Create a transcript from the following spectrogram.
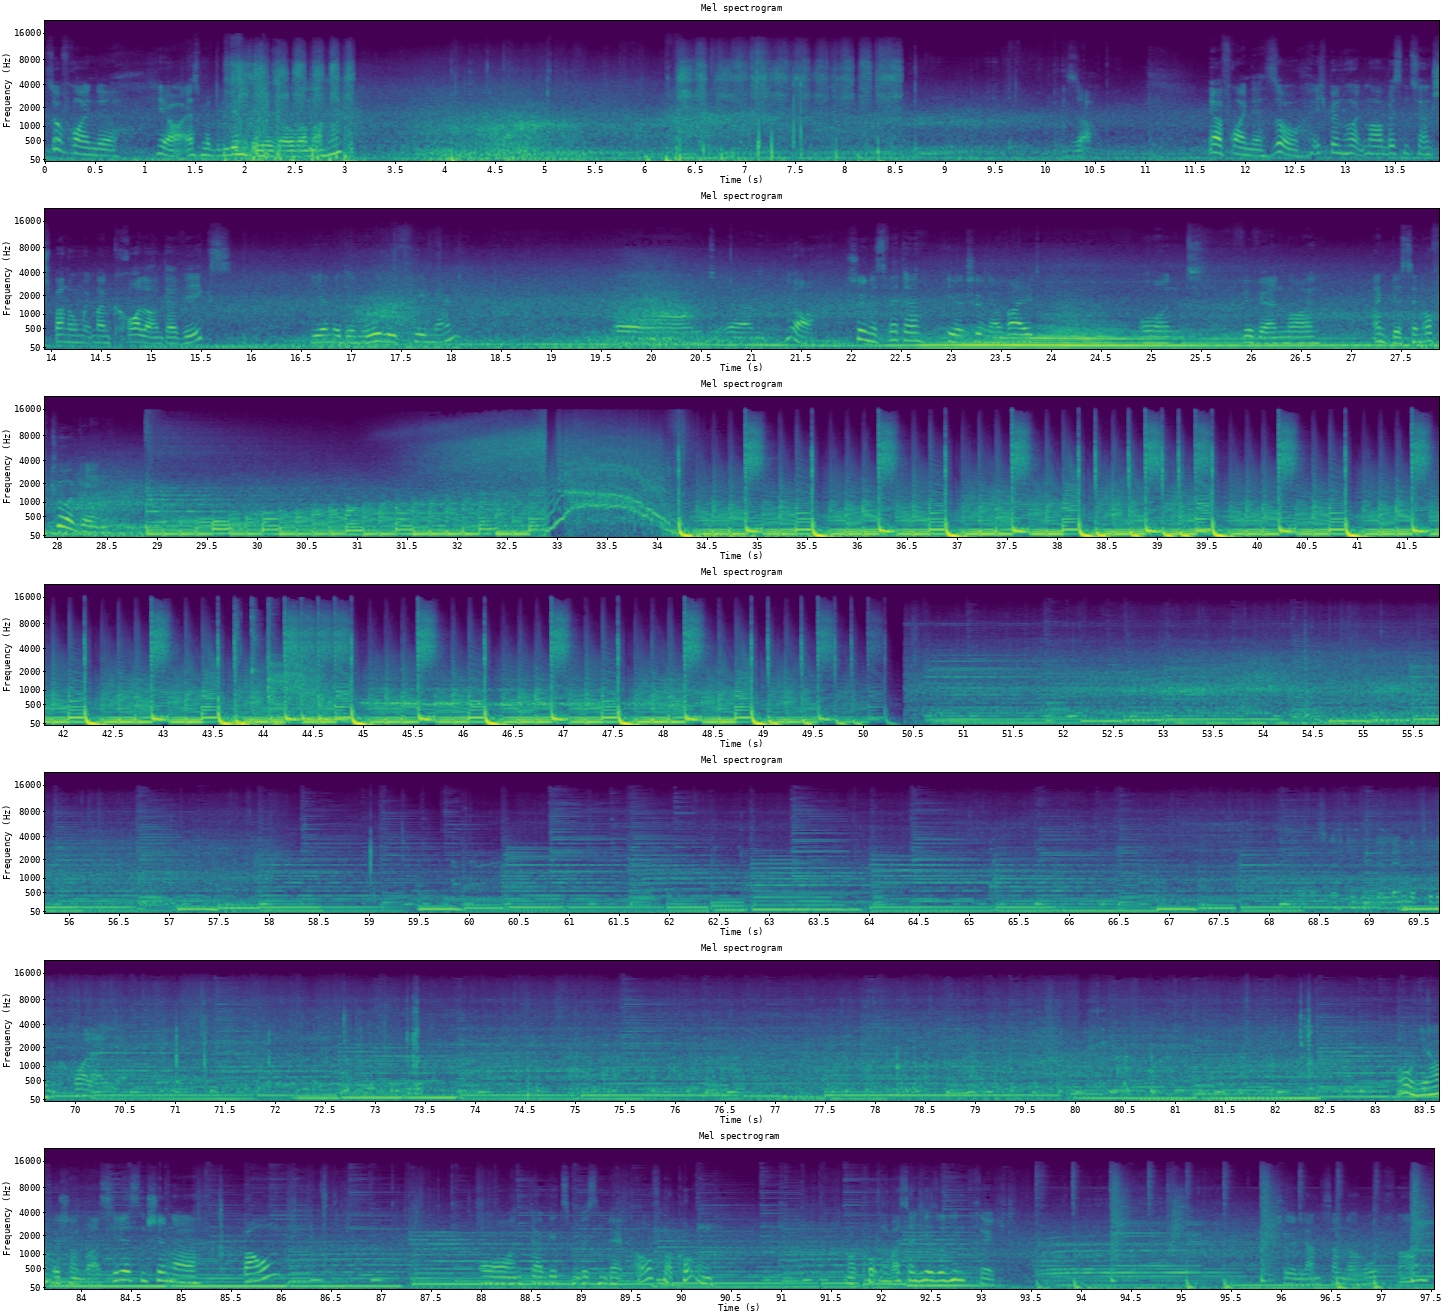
So Freunde, ja, erstmal die Linse hier sauber machen. So. Ja Freunde, so, ich bin heute mal ein bisschen zur Entspannung mit meinem Crawler unterwegs. Hier mit dem Really Freeman. Und ähm, ja, schönes Wetter, hier ein schöner Wald. Und wir werden mal ein bisschen auf Tour gehen. Hier haben wir schon was. Hier ist ein schöner Baum. Und da geht es ein bisschen bergauf. Mal gucken. Mal gucken, was er hier so hinkriegt. Schön langsam da hochfahren.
